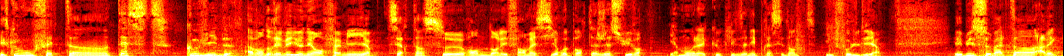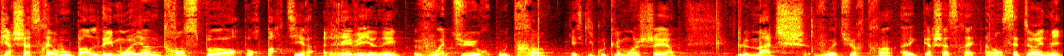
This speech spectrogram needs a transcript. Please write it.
Est-ce que vous faites un test Covid avant de réveillonner en famille Certains se rendent dans les pharmacies, reportage à suivre. Il y a moins la queue que les années précédentes, il faut le dire. Et puis ce matin, avec Pierre Chasseret, on vous parle des moyens de transport pour partir réveillonner. Voiture ou train Qu'est-ce qui coûte le moins cher Le match voiture-train avec Pierre Chasseret avant 7h30.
